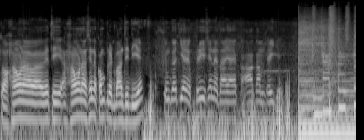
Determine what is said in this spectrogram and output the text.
તો હાવણા વેથી હાવણા છે ને કમ્પ્લીટ બાંધી દઈએ. કેમ કે અત્યારે ફ્રી છે ને, તો આ કામ થઈ જાય.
